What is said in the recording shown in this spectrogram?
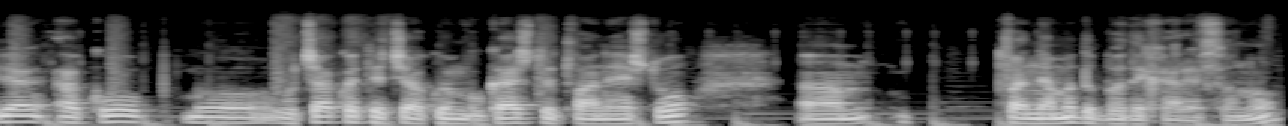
Или ако а, очаквате, че ако им го кажете това нещо, това няма да бъде харесано,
